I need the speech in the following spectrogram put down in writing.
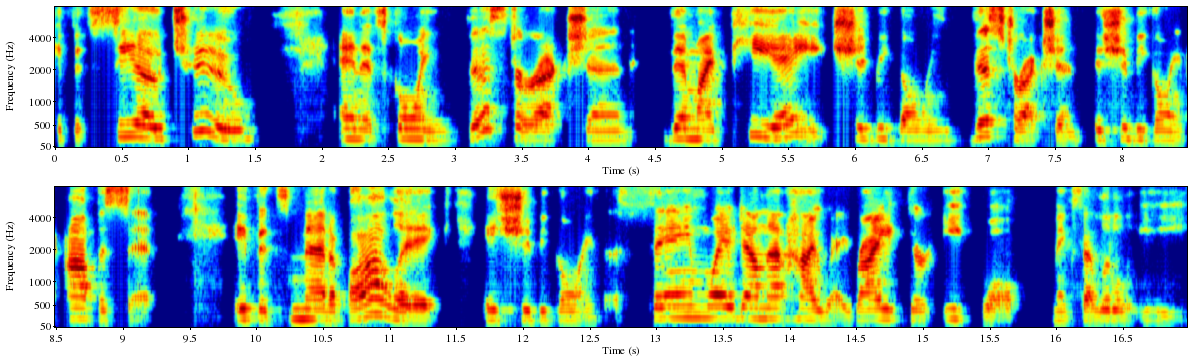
If it's CO2 and it's going this direction, then my pH should be going this direction. It should be going opposite. If it's metabolic, it should be going the same way down that highway, right? They're equal makes that little E.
